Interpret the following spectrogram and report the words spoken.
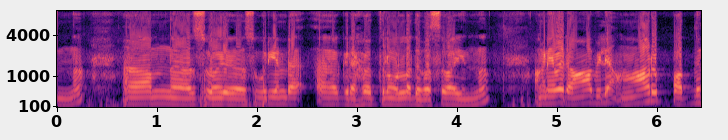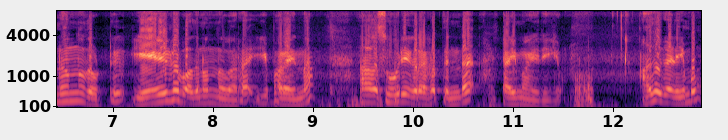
ഇന്ന് സൂര്യന്റെ ഗ്രഹത്തിനുള്ള ദിവസമായി ഇന്ന് അങ്ങനെ രാവിലെ ആറ് പതിനൊന്ന് തൊട്ട് ഏഴ് പതിനൊന്ന് വരെ ഈ പറയുന്ന സൂര്യഗ്രഹത്തിന്റെ ടൈമായിരിക്കും. അത് കഴിയുമ്പം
